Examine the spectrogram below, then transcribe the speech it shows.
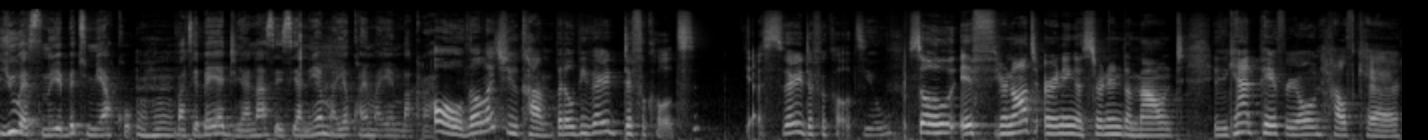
US no yebetumi akọ. Mm-hmm. But eh, ebeye di anase si na yema ye kwan ma ye mbakra. Oh, they'll let you come, but it'll be very difficult. Yes, very difficult. Yo. So if you're not earning a certain amount, if you can't pay for your own health care,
